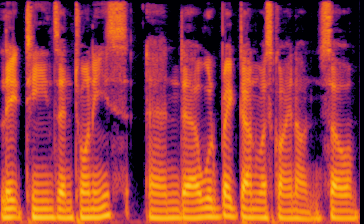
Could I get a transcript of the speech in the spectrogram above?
late teens and 20s, and uh, we'll break down what's going on. So,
